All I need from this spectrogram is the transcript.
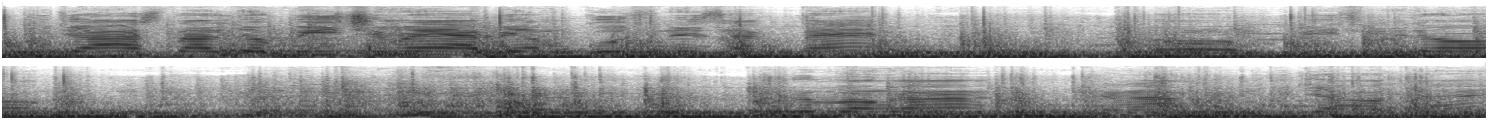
पूजा स्थल जो बीच में अभी हम घुस नहीं सकते हैं। तो बीच में जो पूजा होता है?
